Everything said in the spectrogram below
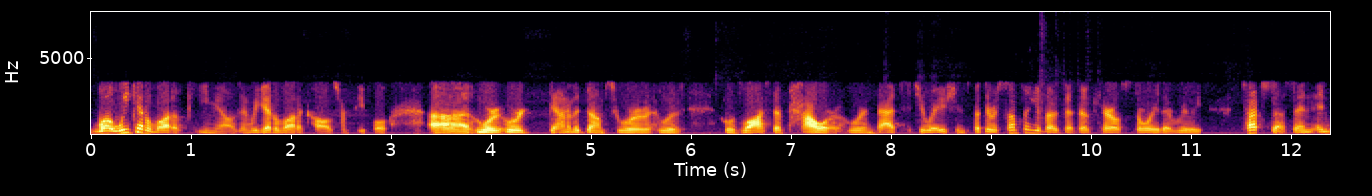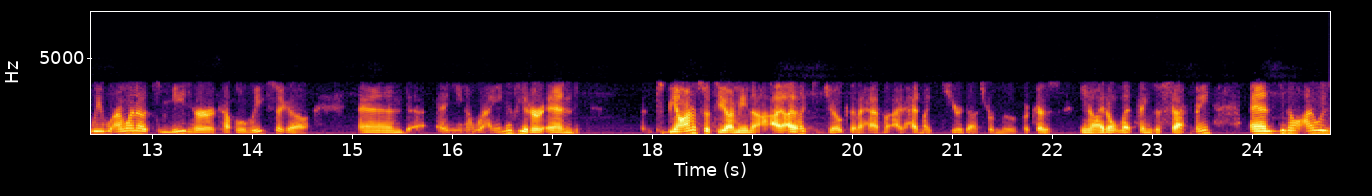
Well, we get a lot of emails and we get a lot of calls from people uh, who are who are down in the dumps, who are who have who have lost their power, who are in bad situations. But there was something about that about Carol's story that really touched us, and and we I went out to meet her a couple of weeks ago, and and you know I interviewed her and to be honest with you, I mean, I, I like to joke that I have I had my tear ducts removed because you know I don't let things affect me, And you know, I was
